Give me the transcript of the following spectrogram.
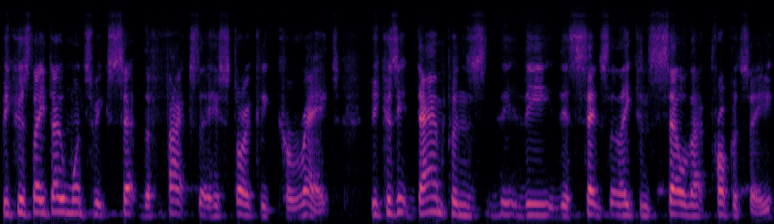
because they don't want to accept the facts that are historically correct because it dampens the, the, the sense that they can sell that property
